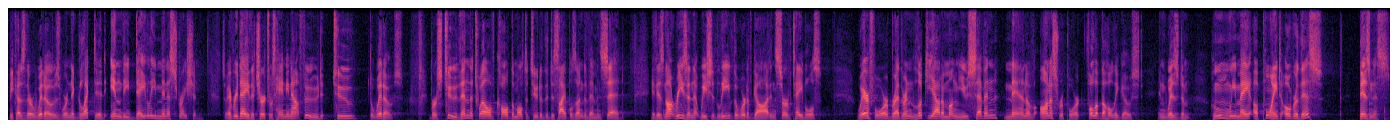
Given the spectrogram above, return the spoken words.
because their widows were neglected in the daily ministration. So, every day the church was handing out food to the widows. Verse 2 Then the twelve called the multitude of the disciples unto them and said, It is not reason that we should leave the word of God and serve tables. Wherefore, brethren, look ye out among you seven men of honest report, full of the Holy Ghost and wisdom, whom we may appoint over this business.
